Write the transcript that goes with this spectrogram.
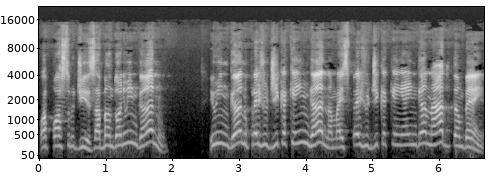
O apóstolo diz: abandone o engano. E o engano prejudica quem engana, mas prejudica quem é enganado também.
